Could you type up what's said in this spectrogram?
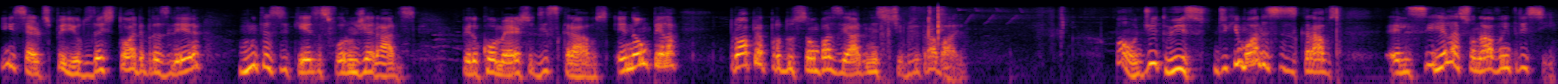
E em certos períodos da história brasileira, muitas riquezas foram geradas pelo comércio de escravos e não pela própria produção baseada nesse tipo de trabalho. Bom, dito isso, de que modo esses escravos eles se relacionavam entre si?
